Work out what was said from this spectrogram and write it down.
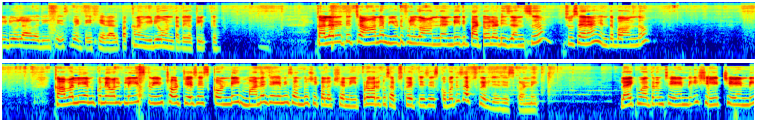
వీడియో లాగా తీసేసి పెట్టేసారు అది పక్కన వీడియో ఉంటుంది కదా క్లిక్. కలర్ అయితే చాలా బ్యూటిఫుల్గా ఉందండి. ఇది పటోలా డిజైన్స్ చూసారా ఎంత బాగుందో? కావాలి అనుకునే వాళ్ళు ప్లీజ్ స్క్రీన్ షాట్ చేసేసుకోండి. మన జగని సంతోషి కలెక్షన్ ఇప్పటివరకు సబ్స్క్రైబ్ చేసేసుకోకపోతే సబ్స్క్రైబ్ చేసేసుకోండి. లైక్ మాత్రం చేయండి షేర్ చేయండి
